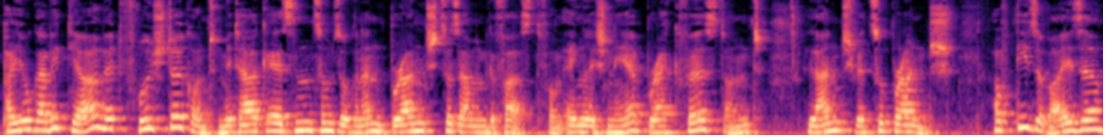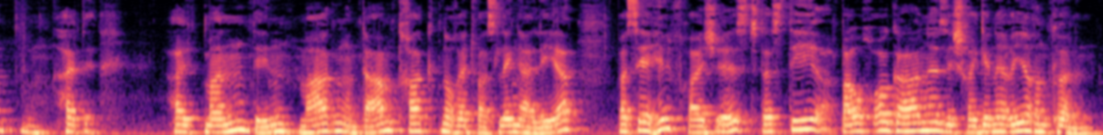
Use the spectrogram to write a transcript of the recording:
Bei Yoga Vidya wird Frühstück und Mittagessen zum sogenannten Brunch zusammengefasst. Vom Englischen her Breakfast und Lunch wird zu Brunch. Auf diese Weise halt, halt man den Magen- und Darmtrakt noch etwas länger leer, was sehr hilfreich ist, dass die Bauchorgane sich regenerieren können.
